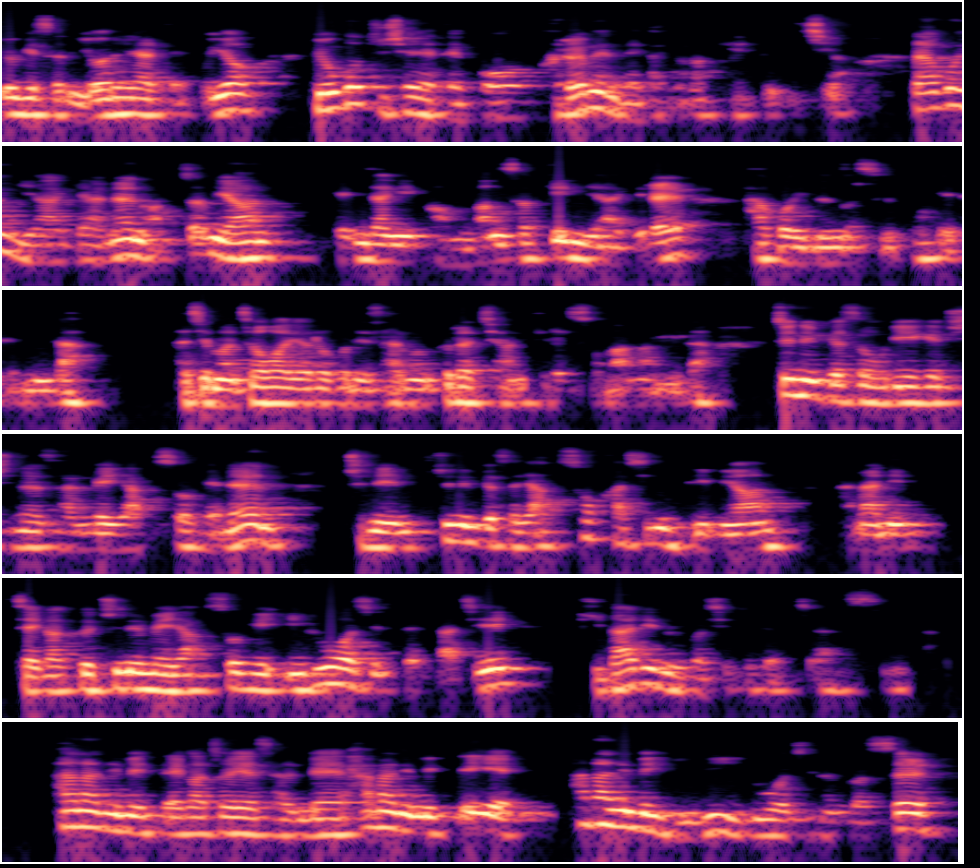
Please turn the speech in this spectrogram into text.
여기서는 요래야 되고요. 요거 주셔야 되고, 그러면 내가 이렇게 해드리지요. 라고 이야기하는 어쩌면 굉장히 건방 섞인 이야기를 하고 있는 것을 보게 됩니다. 하지만 저와 여러분의 삶은 그렇지 않기를 소망합니다. 주님께서 우리에게 주시는 삶의 약속에는 주님, 주님께서 약속하신 뒤면 하나님, 제가 그 주님의 약속이 이루어질 때까지 기다리는 것이 두렵지 않습니다. 하나님의 때가 저의 삶에 하나님의 때에 하나님의 일이 이루어지는 것을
